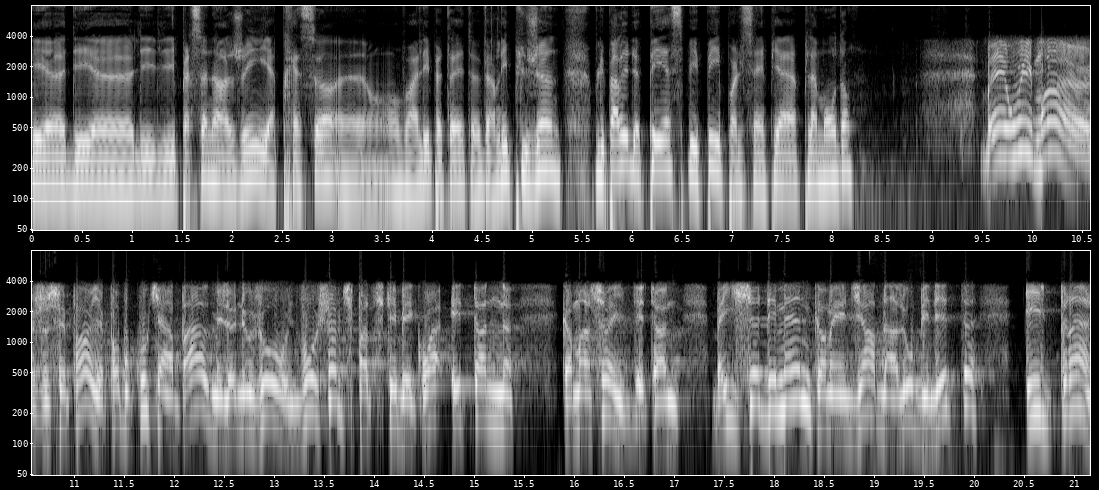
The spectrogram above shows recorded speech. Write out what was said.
et euh, des euh, les, les, personnes âgées. Et après ça, euh, on va aller peut-être vers les plus jeunes. Vous voulez parler de PSPP, Paul Saint-Pierre Plamondon? Ben oui, moi, euh, je sais pas, il n'y a pas beaucoup qui en parlent, mais le nouveau, nouveau chef du Parti québécois étonne. Comment ça, il détonne? Ben, il se démène comme un diable dans l'eau bénite. Il prend,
